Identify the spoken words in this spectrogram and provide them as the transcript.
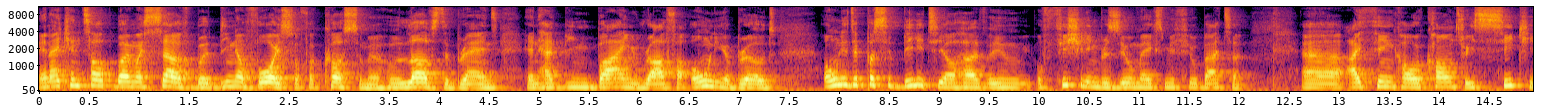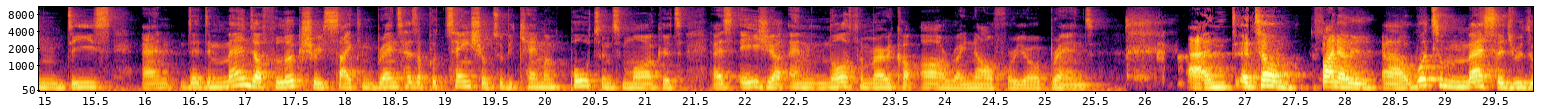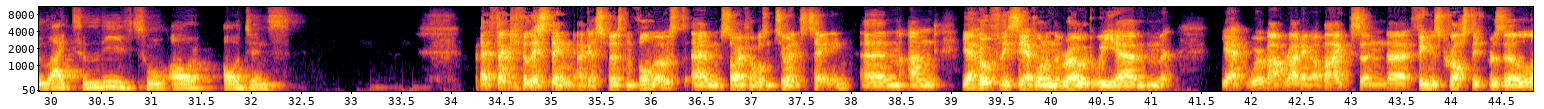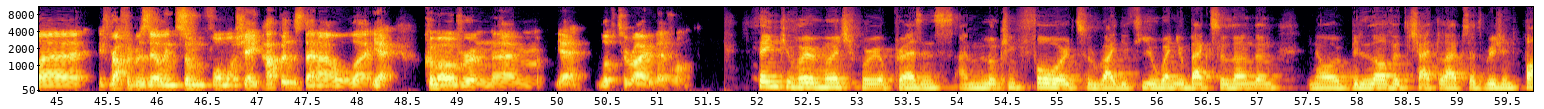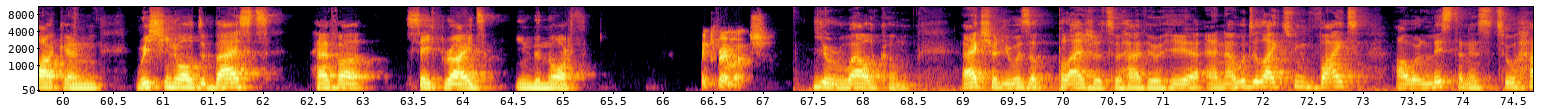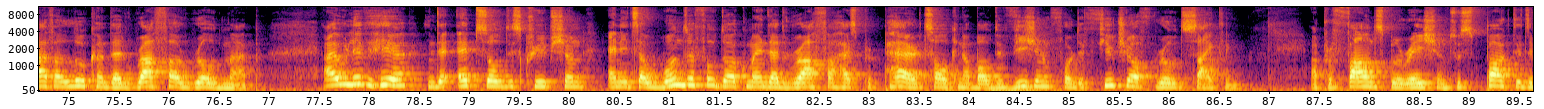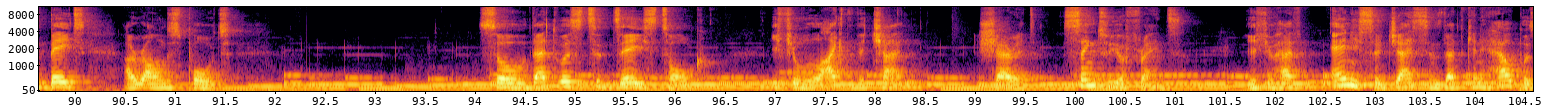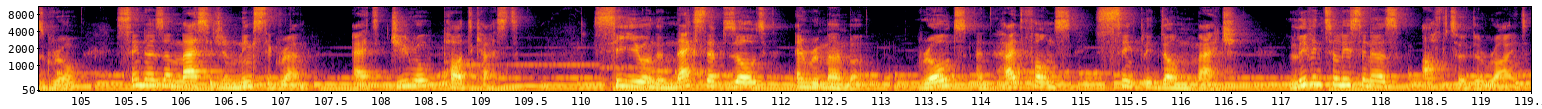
And I can talk by myself, but being a voice of a customer who loves the brand and have been buying Rapha only abroad, only the possibility of having officially in Brazil makes me feel better. Uh, I think our country is seeking this and the demand of luxury cycling brands has a potential to become an important market as Asia and North America are right now for your brand. And, and Tom, finally, uh, what message would you like to leave to our audience? Uh, thank you for listening, I guess, first and foremost. Um, sorry if I wasn't too entertaining. Um, and yeah, hopefully see everyone on the road. We, um, yeah, we're about riding our bikes, and uh, fingers crossed if Brazil, uh, if Rapha Brazil in some form or shape happens, then I'll uh, yeah come over and um, yeah love to ride with everyone. Thank you very much for your presence. I'm looking forward to ride with you when you're back to London, in our beloved Chat Labs at Regent Park, and wishing you all the best. Have a safe ride in the north. Thank you very much. You're welcome. Actually, it was a pleasure to have you here, and I would like to invite our listeners to have a look at that Rapha roadmap. I will leave here in the episode description, and it's a wonderful document that Rapha has prepared talking about the vision for the future of road cycling. A profound exploration to spark the debate around the sport. So that was today's talk. If you liked the chat, share it, send to your friends. If you have any suggestions that can help us grow, send us a message on Instagram at Giro Podcast. See you on the next episode and remember, roads and headphones simply don't match. Leaving to listeners after the ride.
